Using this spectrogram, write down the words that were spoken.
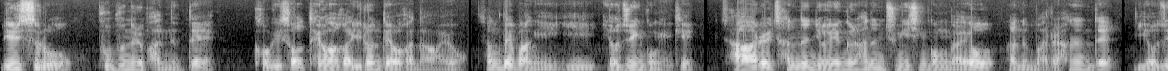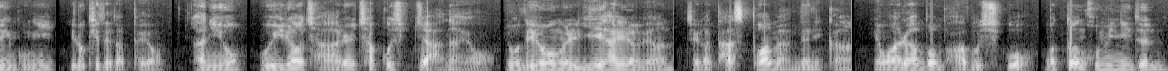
릴스로 부분을 봤는데 거기서 대화가 이런 대화가 나와요. 상대방이 이 여주인공에게 자아를 찾는 여행을 하는 중이신 건가요? 라는 말을 하는데 이 여주인공이 이렇게 대답해요. 아니요. 오히려 자아를 찾고 싶지 않아요. 이 내용을 이해하려면 제가 다 스포하면 안 되니까 영화를 한번 봐보시고 어떤 고민이든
